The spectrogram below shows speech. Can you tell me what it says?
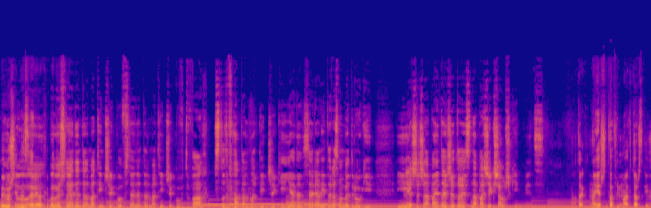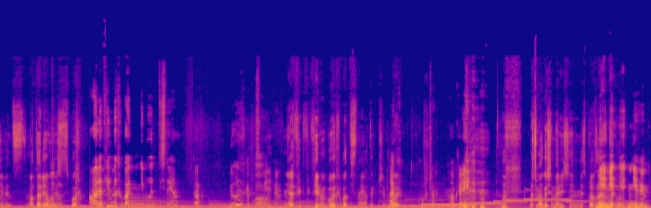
Był już jeden serial chyba Były też, nie? 101 Dalmatyńczyków, 101 Dalmatyńczyków 2, 102 Dalmatyńczyki, jeden serial i teraz mamy drugi. I No i- jeszcze trzeba pamiętać, że to jest na bazie książki. No tak, no i jeszcze dwa filmy aktorskie, nie? Więc materiału No jest tak. sporo. Ale filmy chyba nie były Disneya, tak? Były? Chyba. Nie wiem. Nie, fi fi filmy były chyba Disneya, tak mi się Tak? wydaje. Kurczę, okej. Znaczy mogę się mylić, nie, nie sprawdzałem Nie, nie, tego. nie, nie wiem.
